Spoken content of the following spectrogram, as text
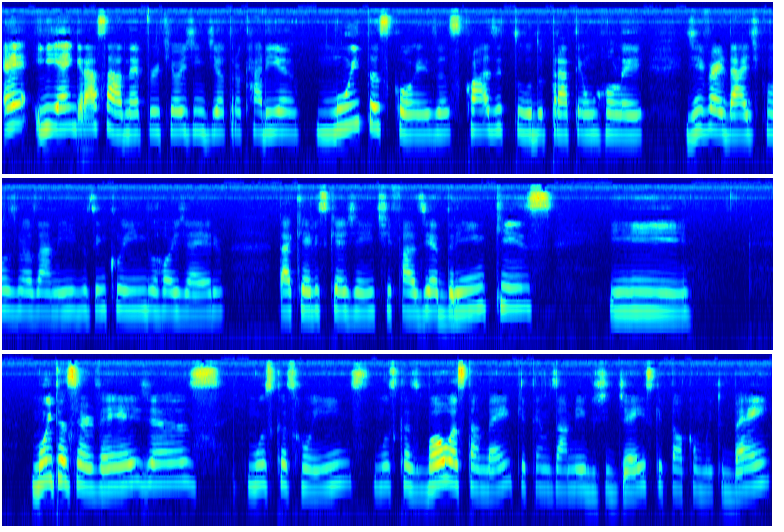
É, e é engraçado, né? Porque hoje em dia eu trocaria muitas coisas, quase tudo, para ter um rolê de verdade com os meus amigos, incluindo o Rogério, daqueles que a gente fazia drinks e muitas cervejas, músicas ruins, músicas boas também, que temos amigos DJs que tocam muito bem.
